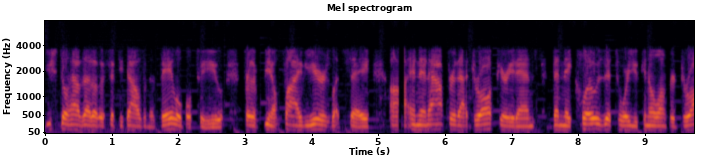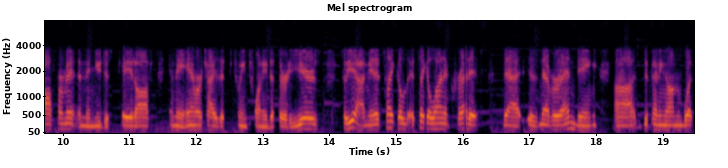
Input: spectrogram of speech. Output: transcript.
you still have that other 50,000 available to you for you know 5 years let's say. Uh, and then after that draw period ends, then they close it to where you can no longer draw from it and then you just pay it off and they amortize it between 20 to 30 years. So yeah, I mean it's like a it's like a line of credit that is never ending, uh, depending on what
